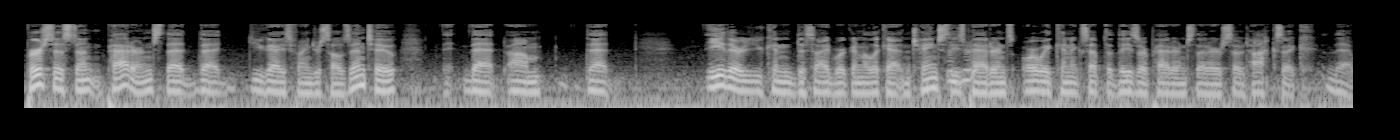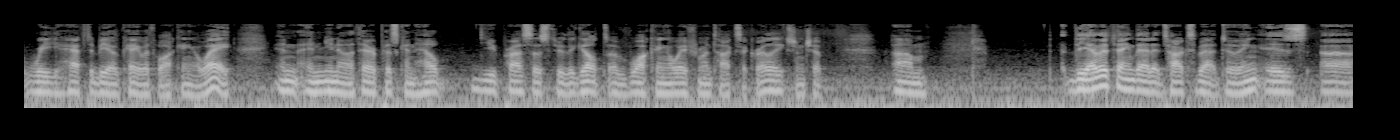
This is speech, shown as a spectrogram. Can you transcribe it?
persistent patterns that, that you guys find yourselves into that um, that either you can decide we're going to look at and change these mm-hmm. patterns, or we can accept that these are patterns that are so toxic that we have to be okay with walking away. And and you know, a therapist can help you process through the guilt of walking away from a toxic relationship. Um, the other thing that it talks about doing is uh,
